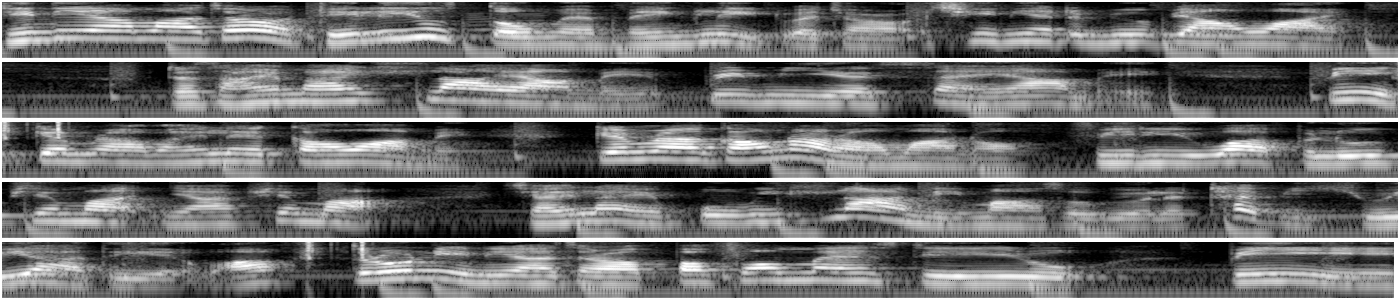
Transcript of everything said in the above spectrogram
ဒီနေရာမှာကျတော့ daily use သုံးမဲ့ main ကလေးအတွက်ကျတော့အချိန်ကြီးတစ်မျိုးပြောင်းသွားရင်ဒီဇိုင်းပိုင်းလှရမယ် premium ဆန်ရမယ်ပြီးရင်ကင်မရာပိုင်းလည်းကောင်းရမယ်ကင်မရာကောင်းတာတော့မှနော်ဗီဒီယိုကဘလို့ဖြစ်မှညာဖြစ်မှ ရိုက်လိုက်ရင်ပိုပြီးလှနေမှဆိုပြီးတော့လည်းထပ်ပြီးရွေးရသေးတယ်ကွာသူတို့အနေနဲ့ကကျတော့ performance တွေတို့ပြီးရင်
